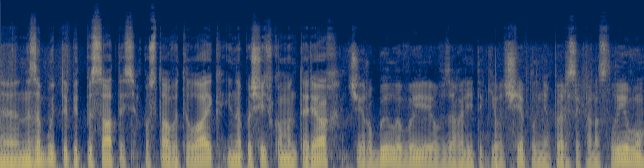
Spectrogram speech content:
Е, Не забудьте підписатись, поставити лайк і напишіть в коментарях, чи робили ви взагалі такі от щеплення персика на сливу.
